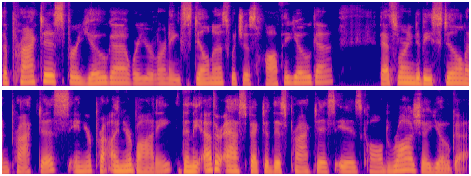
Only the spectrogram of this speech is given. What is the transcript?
the practice for yoga where you're learning stillness, which is hatha yoga. That's learning to be still and practice in your in your body. Then the other aspect of this practice is called Raja Yoga.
